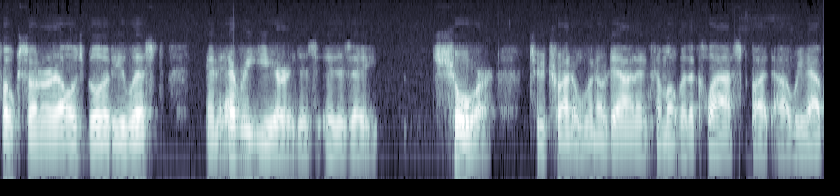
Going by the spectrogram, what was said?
folks on our eligibility list, and every year it is it is a chore to try to winnow down and come up with a class. But uh, we have,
